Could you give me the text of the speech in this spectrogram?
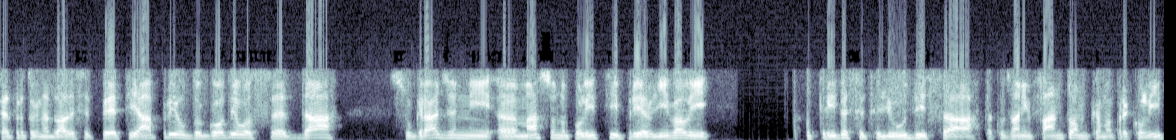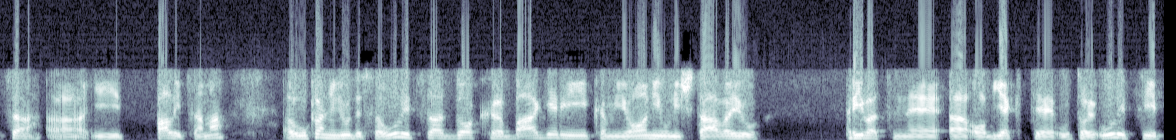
24. na 25. april dogodilo se da su građani uh, masovno policiji prijavljivali 30 ljudi sa takozvanim fantomkama preko lica uh, i palicama uklanju ljude sa ulica dok bageri i kamioni uništavaju privatne a, objekte u toj ulici,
